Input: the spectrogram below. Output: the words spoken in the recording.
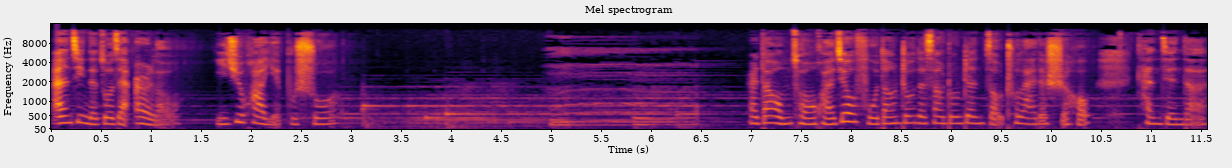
安静地坐在二楼，一句话也不说。而当我们从怀旧服当中的丧钟镇走出来的时候，看见的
